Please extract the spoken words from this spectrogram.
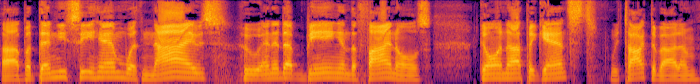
Uh, but then you see him with Knives, who ended up being in the finals, going up against we talked about him,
